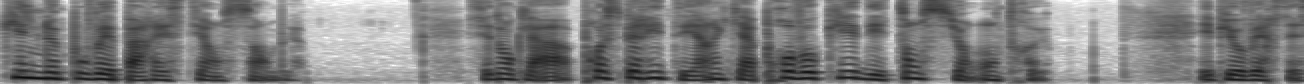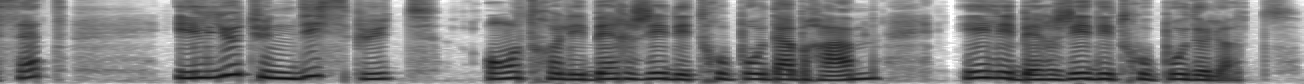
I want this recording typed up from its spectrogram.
qu'ils ne pouvaient pas rester ensemble. C'est donc la prospérité hein, qui a provoqué des tensions entre eux. Et puis au verset 7, il y eut une dispute entre les bergers des troupeaux d'Abraham et les bergers des troupeaux de Lot.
